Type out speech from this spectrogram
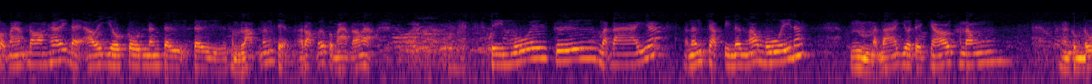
ប្រហែលដងហើយដែលឲ្យយកកូនហ្នឹងទៅទៅសម្លាប់ហ្នឹងទេរាប់មើលប្រហែលដងហ่ะទី1គឺម្ដាយហ្នឹងចាប់ពីនឹងមកមួយណាម្ដាយយកទៅចោលក្នុងកំដួ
